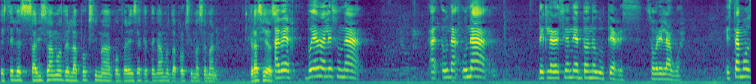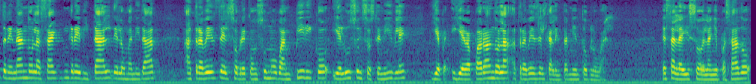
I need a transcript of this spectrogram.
Este, les avisamos de la próxima conferencia que tengamos la próxima semana. Gracias. A ver, voy a darles una, una, una declaración de Antonio Guterres sobre el agua. Estamos drenando la sangre vital de la humanidad a través del sobreconsumo vampírico y el uso insostenible y, evaporándola a través del calentamiento global. Esta la hizo el año pasado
